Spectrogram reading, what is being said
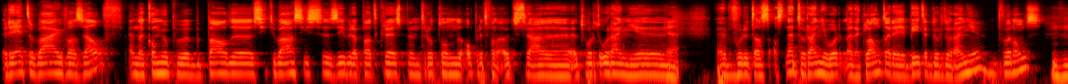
rijdt de wagen vanzelf. En dan kom je op bepaalde situaties, eh, zebrapad, kruispunt, rotonde, oprit van de autostrade. Het wordt oranje. Ja. Eh, bijvoorbeeld als, als het net oranje wordt met een klant, dan rij je beter door het oranje voor ons. Mhm.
